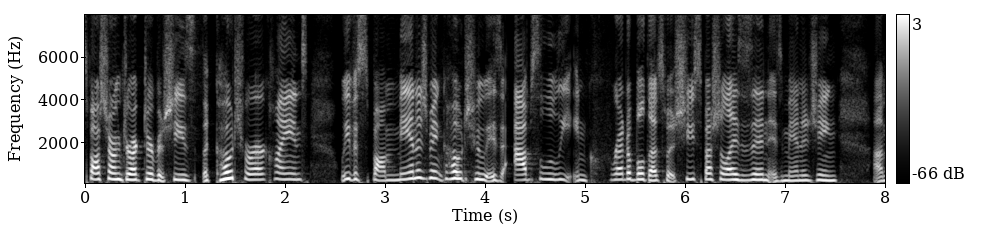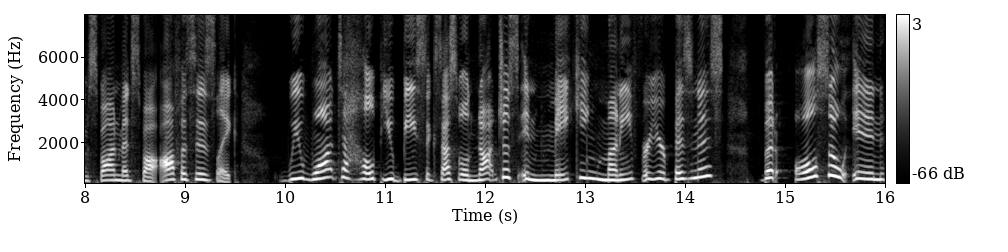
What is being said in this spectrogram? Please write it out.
Spa Strong director, but she's the coach for our clients. We have a spa management coach who is absolutely incredible. That's what she specializes in is managing um, spa and med spa offices. Like we want to help you be successful, not just in making money for your business, but also in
